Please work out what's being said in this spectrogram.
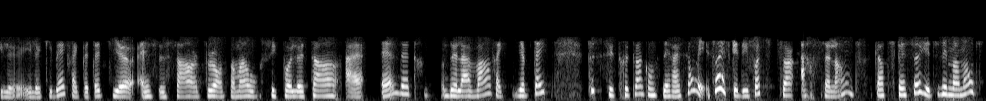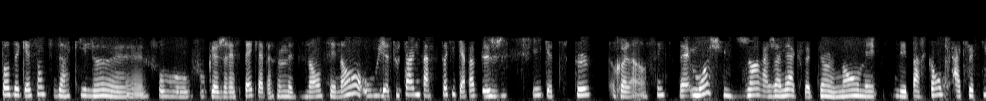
et le, et le Québec. Fait que peut-être qu'elle se sent un peu en ce moment où c'est pas le temps à elle d'être de l'avant. Fait il y a peut-être tous ces trucs-là en considération. Mais toi, est-ce que des fois tu te sens harcelante? Quand tu fais ça? Y a-t-il des moments où tu te poses des questions, tu dis ok là, euh, faut faut que je respecte la personne me dit non, c'est non, ou il y a tout le temps une partie de toi qui est capable de justifier que tu peux relancer? Ben, moi, je suis du genre à jamais accepter un non, mais mais par contre, accepter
